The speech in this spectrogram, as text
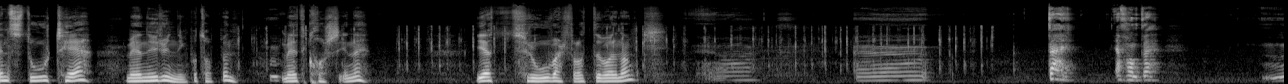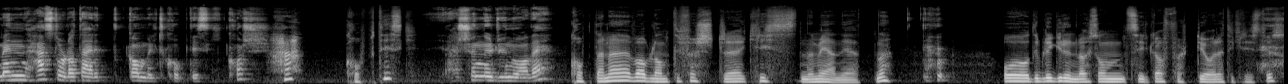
En stor T med en runding på toppen. Med et kors inni. Jeg tror i hvert fall at det var en ank. Eh, der! Jeg fant det. Men her står det at det er et gammelt koptisk kors. Hæ? Koptisk? Skjønner du noe av det? Kopterne var blant de første kristne menighetene. Og de ble grunnlagt sånn ca. 40 år etter Kristus.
